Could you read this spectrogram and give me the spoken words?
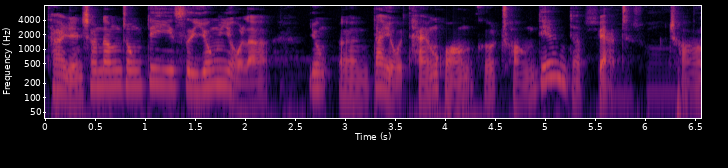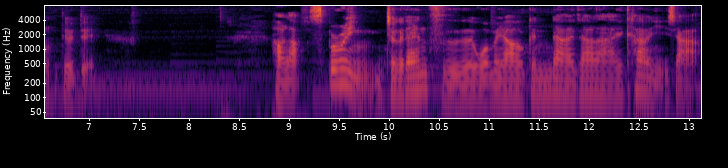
他人生当中第一次拥有了。用嗯带有弹簧和床垫的 bed 床，对不对？好了，spring 这个单词我们要跟大家来看一下。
